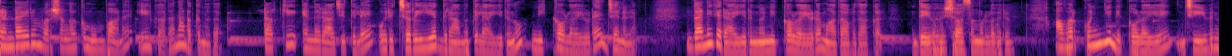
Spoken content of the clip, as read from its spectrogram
രണ്ടായിരം വർഷങ്ങൾക്ക് മുമ്പാണ് ഈ കഥ നടക്കുന്നത്. ടർക്കി എന്ന രാജ്യത്തിലെ ഒരു ചെറിയ ഗ്രാമത്തിലായിരുന്നു നിക്കോളോയുടെ ജനനം. ധനികരായിരുന്നു നിക്കോളോയുടെ മാതാപിതാക്കൾ. ദൈവവിശ്വാസമുള്ളവരും അവർ കുഞ്ഞു നിക്കോളോയെ ജീവന്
